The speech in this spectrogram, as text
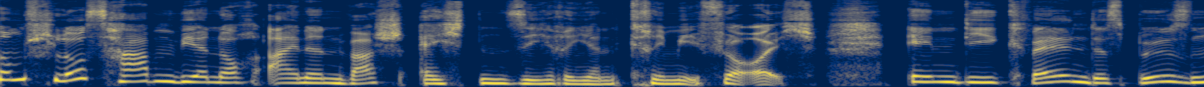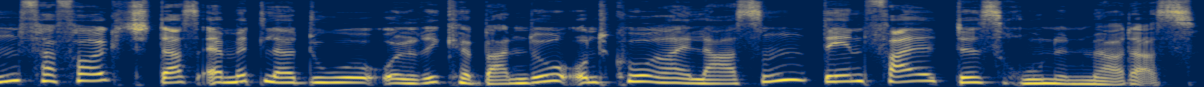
Zum Schluss haben wir noch einen waschechten Serienkrimi für euch. In Die Quellen des Bösen verfolgt das Ermittlerduo Ulrike Bando und Koray Larsen den Fall des Runenmörders.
